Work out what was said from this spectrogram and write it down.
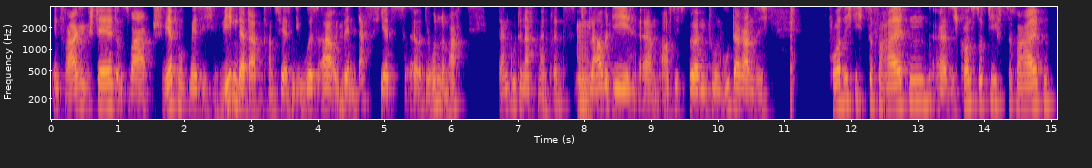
in Frage gestellt und zwar schwerpunktmäßig wegen der Datentransfers in die USA. Und mhm. wenn das jetzt äh, die Runde macht, dann gute Nacht, mein Prinz. Mhm. Ich glaube, die äh, Aufsichtsbehörden tun gut daran, sich vorsichtig zu verhalten, äh, sich konstruktiv zu verhalten.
